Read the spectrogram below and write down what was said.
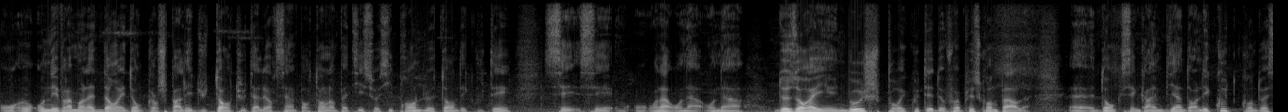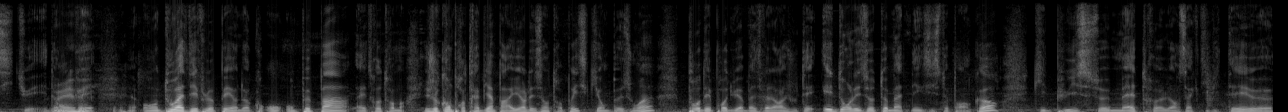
On, on, est vraiment là-dedans. Et donc, quand je parlais du temps tout à l'heure, c'est important. L'empathie, c'est aussi prendre le temps d'écouter. C'est, voilà, on a, on a deux oreilles et une bouche pour écouter deux fois plus qu'on ne parle. Euh, donc c'est quand même bien dans l'écoute qu'on doit situer. donc euh, on doit développer, donc on ne peut pas être autrement. je comprends très bien par ailleurs les entreprises qui ont besoin, pour des produits à basse valeur ajoutée et dont les automates n'existent pas encore, qu'ils puissent mettre leurs activités euh,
